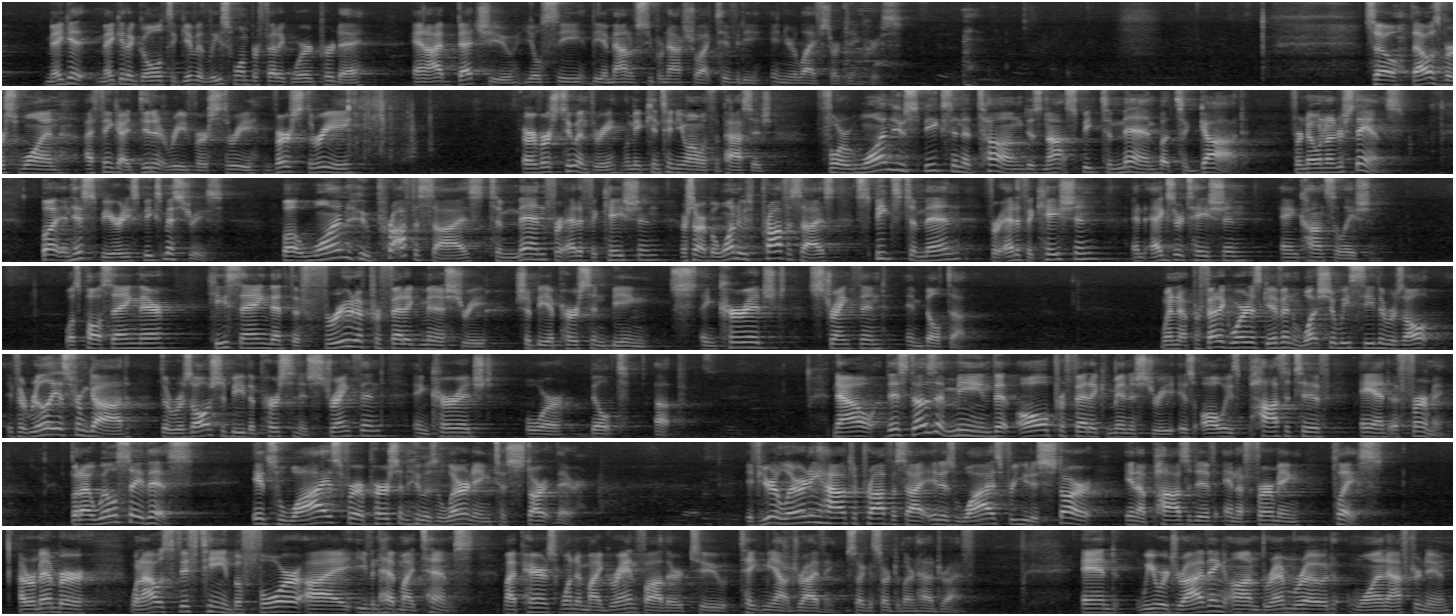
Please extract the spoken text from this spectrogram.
make it make it a goal to give at least one prophetic word per day, and I bet you you'll see the amount of supernatural activity in your life start to increase. So that was verse 1. I think I didn't read verse 3. Verse 3, or verse 2 and 3, let me continue on with the passage. For one who speaks in a tongue does not speak to men, but to God, for no one understands. But in his spirit he speaks mysteries. But one who prophesies to men for edification, or sorry, but one who prophesies speaks to men for edification and exhortation and consolation. What's Paul saying there? He's saying that the fruit of prophetic ministry should be a person being encouraged, strengthened, and built up. When a prophetic word is given, what should we see the result? If it really is from God, the result should be the person is strengthened, encouraged, or built up. Now, this doesn't mean that all prophetic ministry is always positive and affirming. But I will say this it's wise for a person who is learning to start there. If you're learning how to prophesy, it is wise for you to start in a positive and affirming place. I remember when I was 15, before I even had my temps, my parents wanted my grandfather to take me out driving so I could start to learn how to drive. And we were driving on Brem Road one afternoon,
